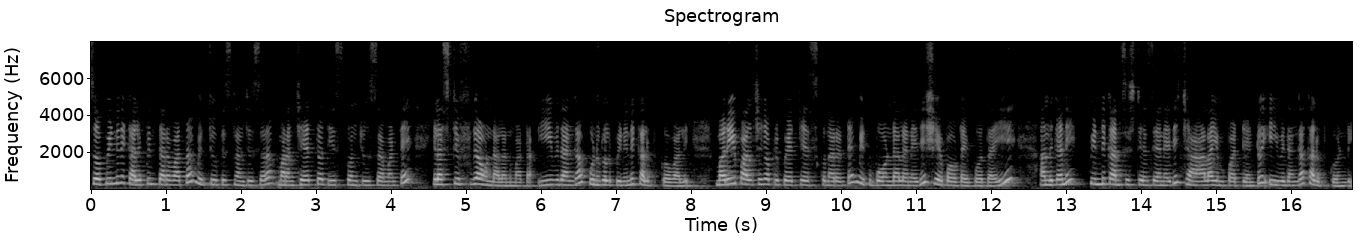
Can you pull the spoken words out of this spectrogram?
సో పిండిని కలిపిన తర్వాత మీకు చూపిస్తున్నాను చూసారా? మనం చేత్తో తీసుకొని చూసామంటే ఇలా స్టిఫ్గా ఉండాలన్నమాట. ఈ ఈ విధంగా పునుగుల పిండిని కలుపుకోవాలి. మరీ పలుచగా ప్రిపేర్ చేసుకున్నారంటే మీకు బోండాలు అనేది షేప్ అవుట్ అయిపోతాయి. అందుకని పిండి కన్సిస్టెన్సీ అనేది చాలా ఇంపార్టెంట్ ఈ విధంగా కలుపుకోండి.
